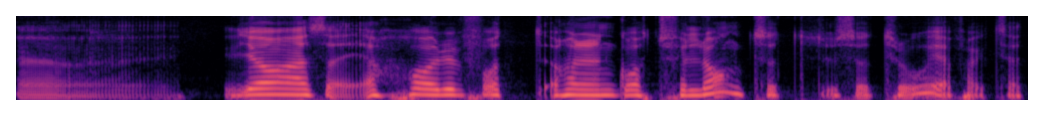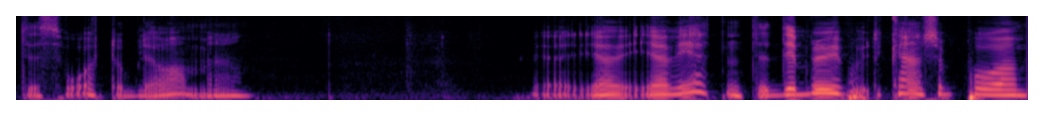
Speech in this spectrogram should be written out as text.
Eh, ja, alltså har, du fått, har den gått för långt så, så tror jag faktiskt att det är svårt att bli av med den. Jag, jag, jag vet inte. Det beror kanske på...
